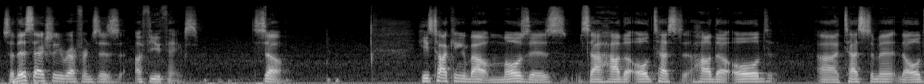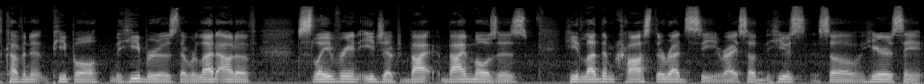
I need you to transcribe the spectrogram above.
So this actually references a few things. So he's talking about Moses, so how the Old Test, how the Old uh, Testament, the Old Covenant people, the Hebrews that were led out of slavery in Egypt by by Moses, he led them cross the Red Sea, right? So he was so here's Saint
